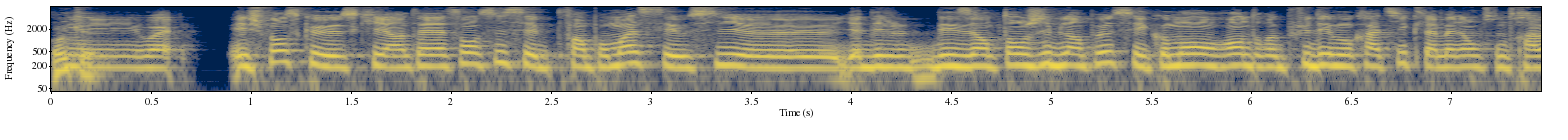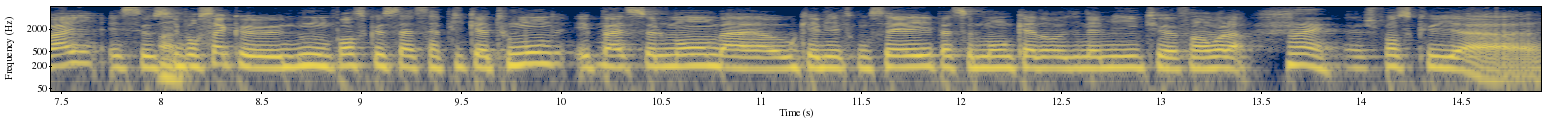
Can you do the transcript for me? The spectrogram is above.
Ok. ouais. Et je pense que ce qui est intéressant aussi, c'est, enfin pour moi, c'est aussi, euh, il y a des, des, intangibles un peu, c'est comment rendre plus démocratique la manière dont on travaille. Et c'est aussi pour ça que nous, on pense que ça s'applique à tout le monde et pas seulement bah, au cabinet de conseil, pas seulement au cadre dynamique. Enfin voilà. Ouais. Euh, je pense qu'il y a,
